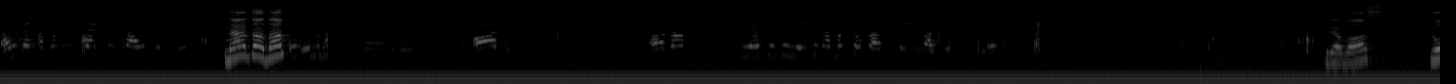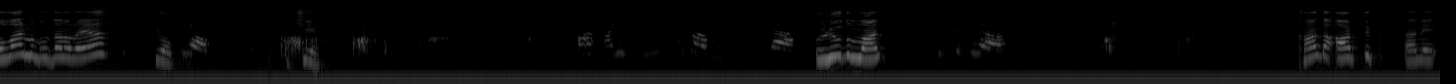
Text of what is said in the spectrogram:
Ali ben adamın güzelliğini tarif edeyim. Nerede adam? Abi. Adam DSF'e yakın ama çok az şeyi var dediğim gibi. Bire bas. Yol var mı buradan oraya? Yok. Yok. 2. Aa, Ali bir kişi kaldı. Daha. Ölüyordum lan. Kanka artık hani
